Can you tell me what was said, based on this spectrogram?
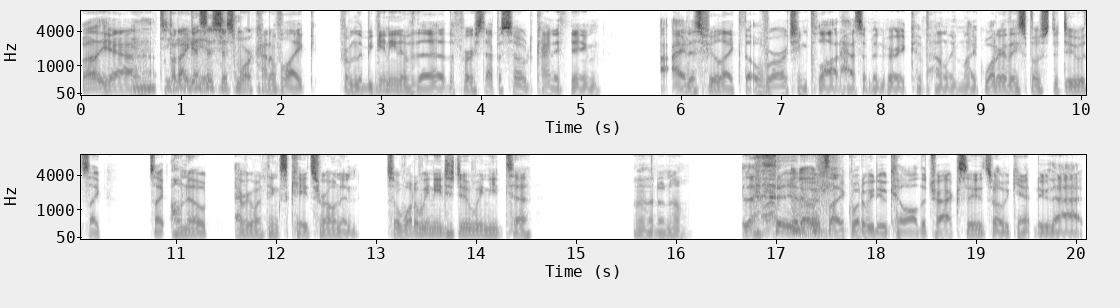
Well, yeah, but I guess it's just more kind of like from the beginning of the the first episode kind of thing. I- just feel like the overarching plot hasn't been very compelling. Like, what are they supposed to do? It's like it's like, oh no, everyone thinks Kate's Ronan. So what do we need to do? We need to, I don't know. you know, it's like, what do we do? Kill all the tracksuits? Well, we can't do that.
